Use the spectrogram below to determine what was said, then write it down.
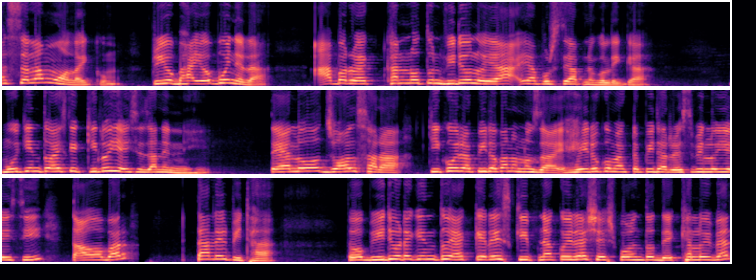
আসসালামু আলাইকুম। প্রিয় ভাই ও বোনেরা, আবারও একখান নতুন ভিডিও লইয়া আয়া পড়ছে আপনাকে লিগা। মুই কিন্তু আজকে কি লই আইছি জানেন নিহি তেল ও জল ছাড়া কি কইরা পিঠা বানানো যায়, সেইরকম একটা পিঠার রেসিপি লই আইছি, তাও আবার তালের পিঠা। তো ভিডিওটা কিন্তু একেবারে স্কিপ না কইরা শেষ পর্যন্ত দেখে লইবেন,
